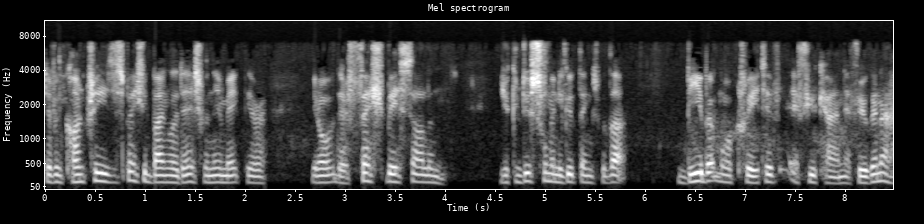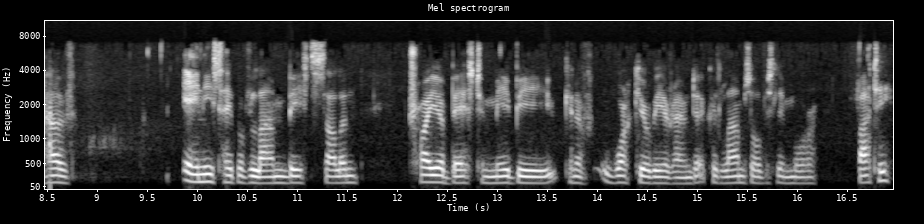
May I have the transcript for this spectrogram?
different countries, especially Bangladesh when they make their, you know, their fish-based salan. You can do so many good things with that. Be a bit more creative if you can. If you're gonna have any type of lamb-based salan, try your best to maybe kind of work your way around it because lamb's obviously more fatty.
